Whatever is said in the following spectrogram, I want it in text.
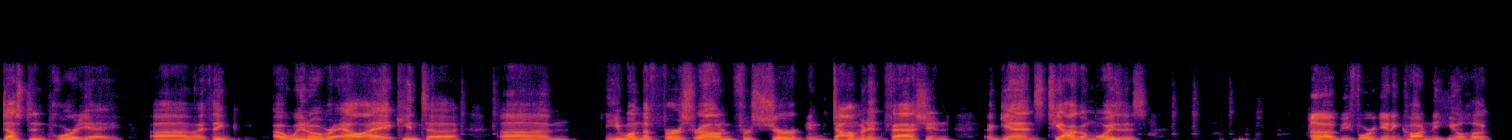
Dustin Poirier. Um, I think a win over Al Iaquinta. Um, he won the first round for sure in dominant fashion against Thiago Moises uh, before getting caught in a heel hook.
